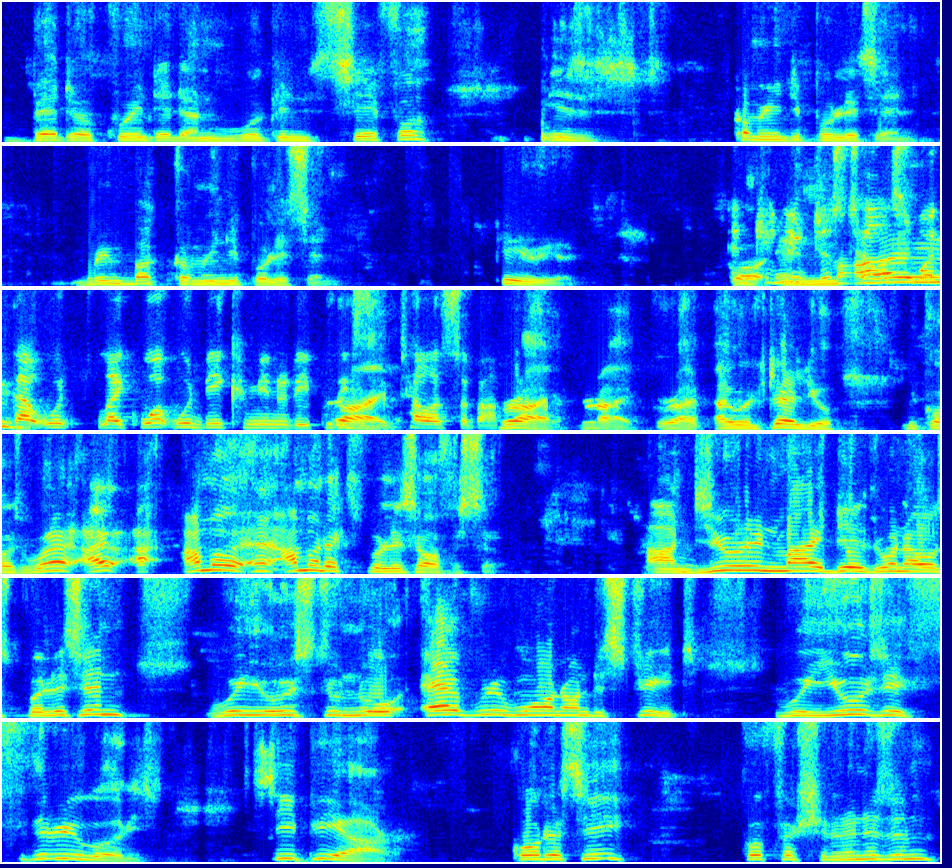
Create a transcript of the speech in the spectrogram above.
better acquainted and working safer is community policing. Bring back community policing. Period. And can you just tell us what that would, like, what would be community policing? Right, Tell us about that. Right, right, right. I will tell you because when I, I I'm a I'm an ex-police officer, and during my days when I was policing, we used to know everyone on the street. We use three words: CPR, courtesy, professionalism,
